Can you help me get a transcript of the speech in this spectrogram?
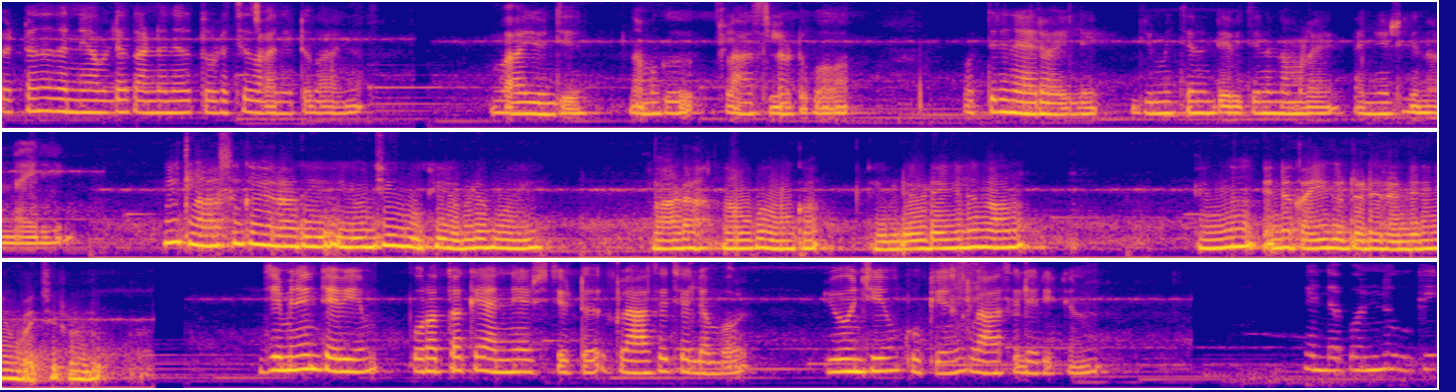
പെട്ടെന്ന് തന്നെ അവളുടെ കണ്ണിനെ തുടച്ചു കളഞ്ഞിട്ട് പറഞ്ഞു വാ യുഞ്ചി നമുക്ക് ക്ലാസ്സിലോട്ട് പോവാം. ഒത്തിരി നേരമായില്ലേ. ജിമ്മിച്ചനും രവിച്ചനും നമ്മളെ അന്വേഷിക്കുന്നുണ്ടായിരിക്കും. ഈ ക്ലാസ് കയറാതെ യുജി കുക്കി എവിടെ പോയി? വാടാ നമുക്ക് നോക്കാം. ഇവിടെ എവിടെയെങ്കിലും കാണും. ഇന്ന് എന്റെ കൈ കിട്ടട്ടെ രണ്ടിനും ഞാൻ വച്ചിട്ടുണ്ട്. ജിമിനും രവിയും പുറത്തൊക്കെ അന്വേഷിച്ചിട്ട് ക്ലാസ്സിൽ ചെല്ലുമ്പോൾ യൂഞ്ചിയും കുക്കിയും ക്ലാസ്സിലിരിക്കുന്നു. എന്റെ പൊന്നു കുക്കി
